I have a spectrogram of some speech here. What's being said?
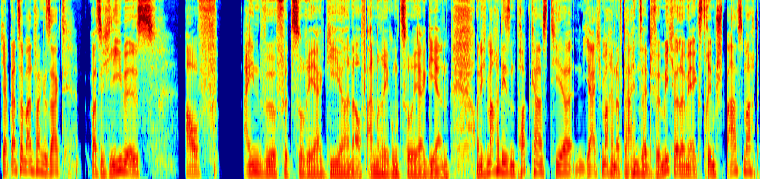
Ich habe ganz am Anfang gesagt, was ich liebe ist, auf Einwürfe zu reagieren, auf Anregungen zu reagieren. Und ich mache diesen Podcast hier, ja, ich mache ihn auf der einen Seite für mich, weil er mir extrem Spaß macht.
